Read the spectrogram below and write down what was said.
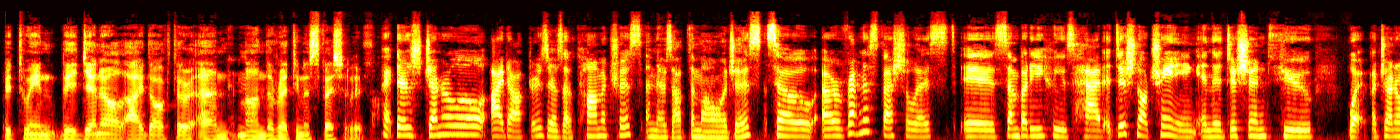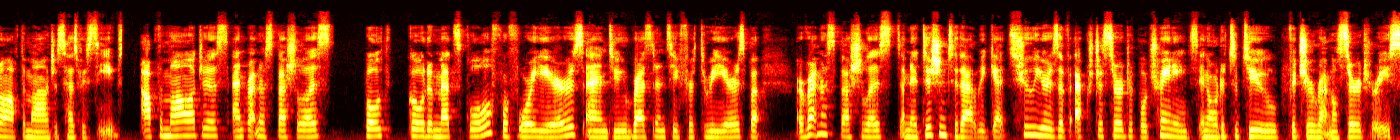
between the general eye doctor and mm-hmm. the retina specialist. Okay. There's general eye doctors, there's optometrists, and there's ophthalmologists. So a retina specialist is somebody who's had additional training in addition to what a general ophthalmologist has received. Ophthalmologists and retina specialists both go to med school for four years and do residency for three years, but a retina specialist. In addition to that, we get two years of extra surgical trainings in order to do vitreoretinal surgeries.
